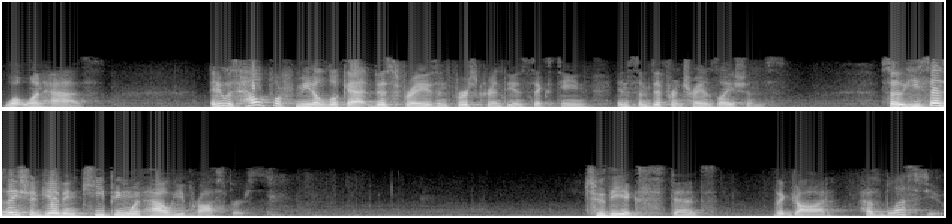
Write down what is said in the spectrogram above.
what one has. And it was helpful for me to look at this phrase in 1 Corinthians 16 in some different translations. So he says they should give in keeping with how he prospers. To the extent that God has blessed you.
